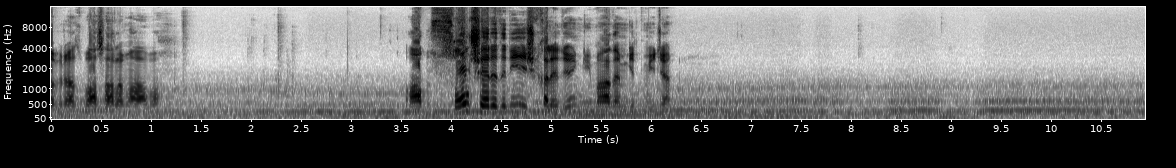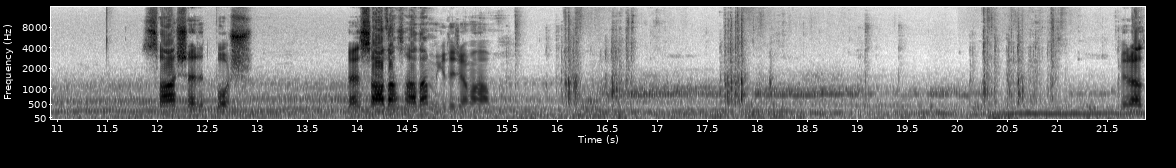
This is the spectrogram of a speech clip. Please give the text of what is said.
Burada biraz basalım abi. Abi sol şeridi niye işgal ediyorsun ki madem gitmeyeceksin? Sağ şerit boş. Ben sağdan sağdan mı gideceğim abi? Biraz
